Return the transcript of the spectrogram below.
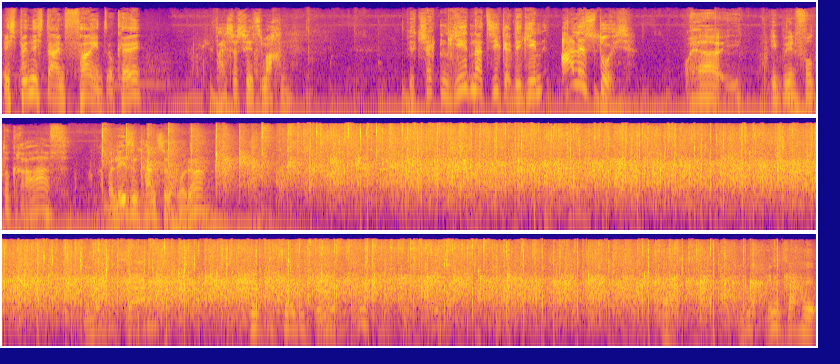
Ich bin nicht dein Feind, okay? Weißt du, was wir jetzt machen? Wir checken jeden Artikel. Wir gehen alles durch. Oh ja, ich, ich bin Fotograf. Aber lesen kannst du doch, oder? Eine Sache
